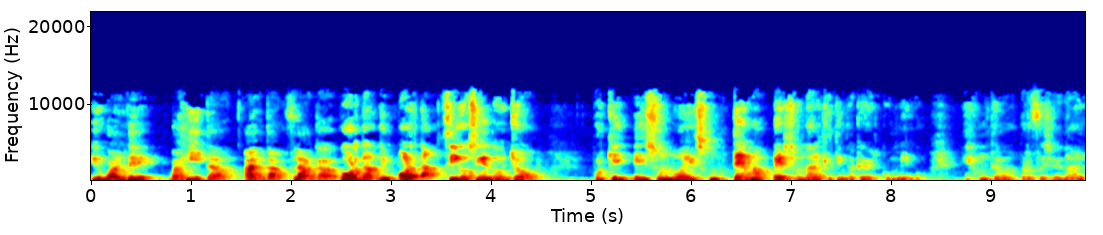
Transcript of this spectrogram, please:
igual de bajita, alta, flaca, gorda, no importa. Sigo siendo yo. Porque eso no es un tema personal que tenga que ver conmigo. Es un tema profesional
